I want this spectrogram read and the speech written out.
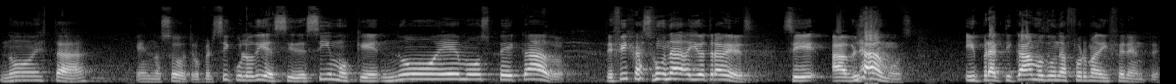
no está en nosotros. Versículo 10, si decimos que no hemos pecado, te fijas una y otra vez, si hablamos y practicamos de una forma diferente,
